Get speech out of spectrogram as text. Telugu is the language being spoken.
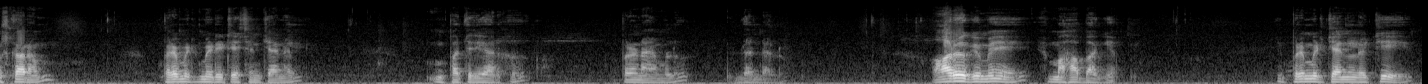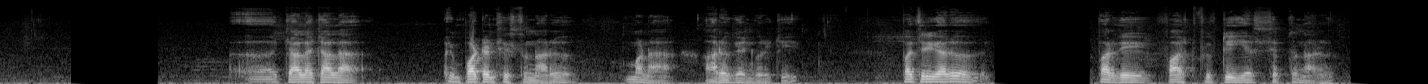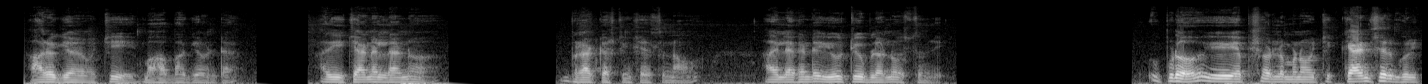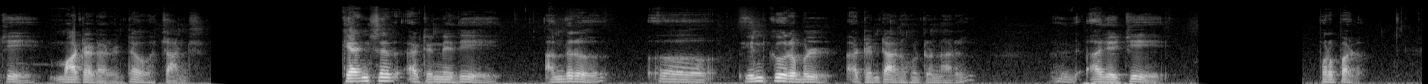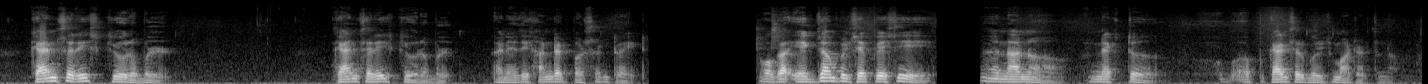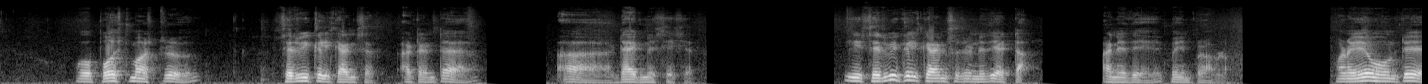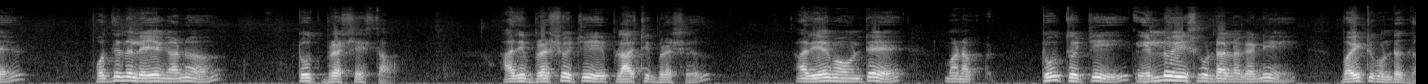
నమస్కారం. పిరమిడ్ మెడిటేషన్ ఛానల్ పత్రి గారు ప్రణామములు దండాలు. ఆరోగ్యమే మహాభాగ్యం. ఈ పిరమిడ్ ఛానల్ వచ్చి చాలా చాలా ఇంపార్టెన్స్ ఇస్తున్నారు మన ఆరోగ్యాన్ని గురించి. పత్రి గారు for the past fifty years చెప్తున్నారు. ఆరోగ్యం వచ్చి మహాభాగ్యం అంట. అది ఛానల్లోనూ బ్రాడ్కాస్టింగ్ చేస్తున్నాము. అది లేకుంటే యూట్యూబ్లోనూ వస్తుంది. ఇప్పుడు ఈ ఎపిసోడ్లో మనం వచ్చి క్యాన్సర్ గురించి మాట్లాడాలంటే ఒక ఛాన్స్ క్యాన్సర్ అటనేది అనేది అందరూ ఇన్క్యూరబుల్ అటంటే అనుకుంటున్నారు. అది వచ్చి పొరపాటు. Cancer is curable cancer is curable అనేది హండ్రెడ్ పర్సెంట్ రైట్. ఒక ఎగ్జాంపుల్ చెప్పేసి నేను నెక్స్ట్ క్యాన్సర్ గురించి మాట్లాడుతున్నా. ఓ పోస్ట్ మాస్టర్ సెర్వికల్ క్యాన్సర్ అటంటే డయాగ్నోస్ చేశారు. ఈ సెర్వికల్ క్యాన్సర్ అనేది ఎట్టా అనేది మెయిన్ ప్రాబ్లం. మనం ఏమంటే పొద్దున్న లేయంగాను టూత్ బ్రష్ చేస్తాం. అది బ్రష్ వచ్చి ప్లాస్టిక్ బ్రష్. అది ఏమంటే మన టూత్ వచ్చి ఎల్లో వేసుకుంటాను కానీ వైట్గా ఉండొద్దు.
